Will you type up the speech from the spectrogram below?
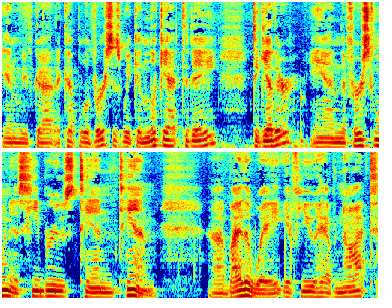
and we've got a couple of verses we can look at today together. And the first one is Hebrews 10 10. Uh, by the way, if you have not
